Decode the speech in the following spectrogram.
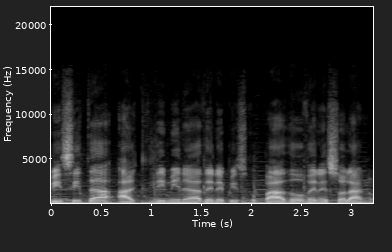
Visita al Límina del Episcopado venezolano.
